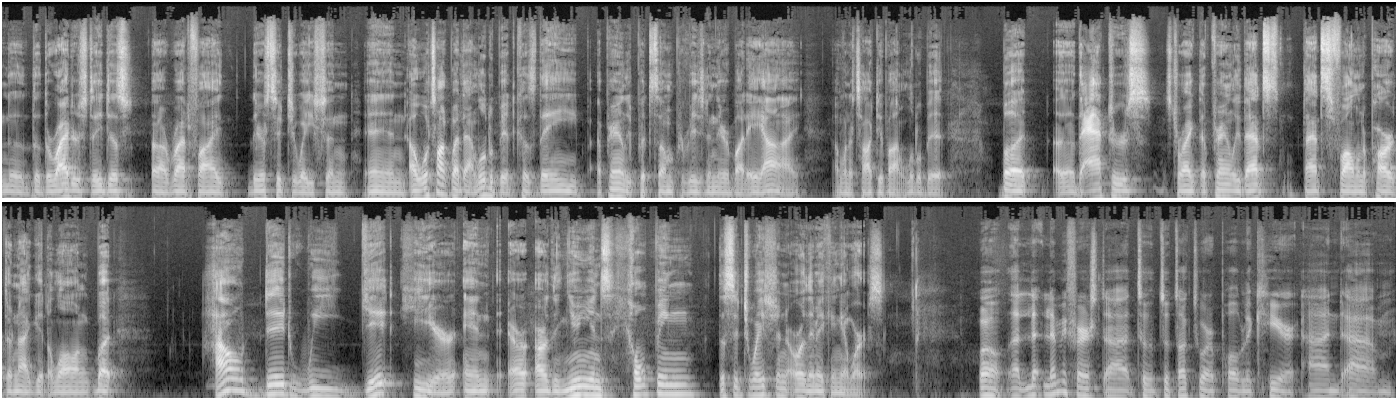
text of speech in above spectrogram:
The, the, the writers they just uh, ratified their situation, and oh, we'll talk about that a little bit because they apparently put some provision in there about AI. I want to talk to you about in a little bit, but uh, the actors strike apparently that's that's falling apart. They're not getting along. But how did we get here? And are, are the unions helping the situation, or are they making it worse? Well, uh, let, let me first uh, to to talk to our public here, and um,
